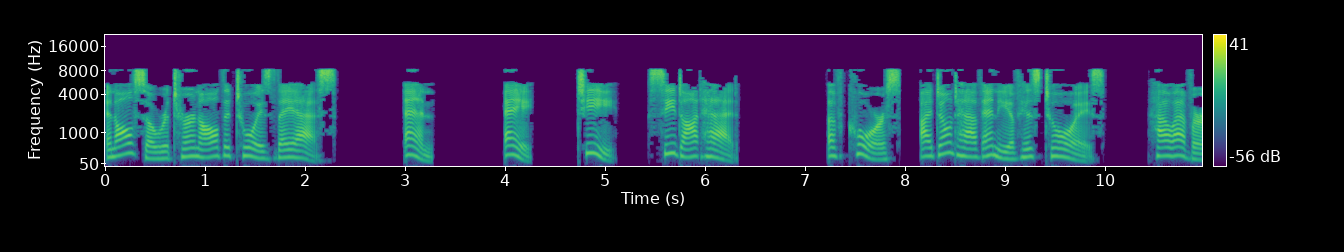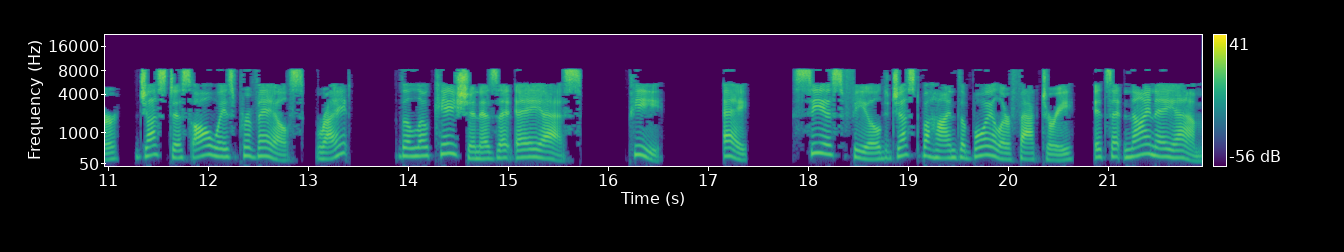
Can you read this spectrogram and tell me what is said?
and also return all the toys they s. N. A. T. C. dot Head. Of course, I don't have any of his toys. However, justice always prevails, right? The location is at AS. P. A. CS Field just behind the boiler factory, it's at 9 a.m.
